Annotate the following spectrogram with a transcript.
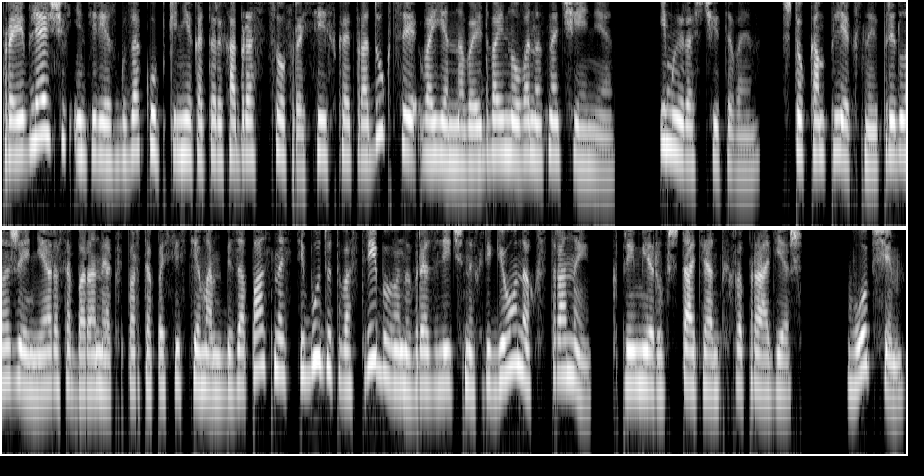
проявляющих интерес к закупке некоторых образцов российской продукции военного и двойного назначения. И мы рассчитываем, что комплексные предложения Рособоронэкспорта по системам безопасности будут востребованы в различных регионах страны, к примеру в штате Андхра-Прадеш. В общем,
